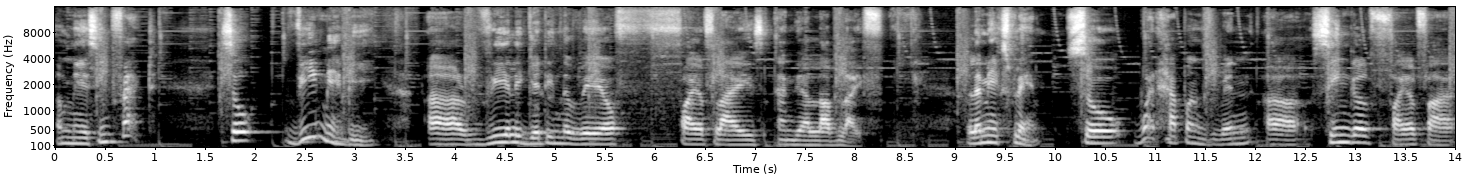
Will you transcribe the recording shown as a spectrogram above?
amazing fact. So we may be uh, really get in the way of fireflies and their love life. Let me explain. So, what happens when a single firefly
